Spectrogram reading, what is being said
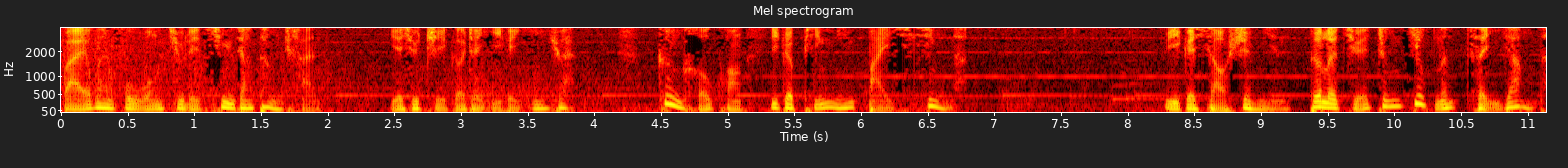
百万富翁距离倾家荡产，也许只隔着一个医院，更何况一个平民百姓呢？一个小市民得了绝症又能怎样呢？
